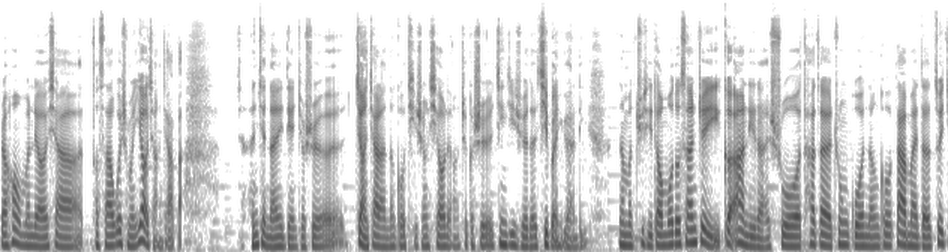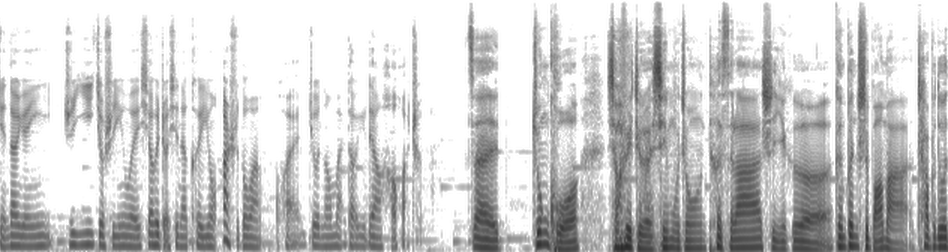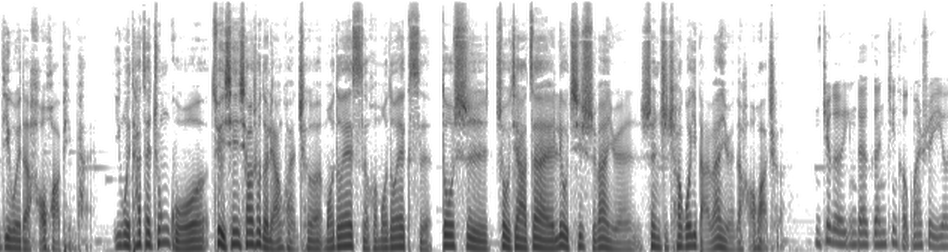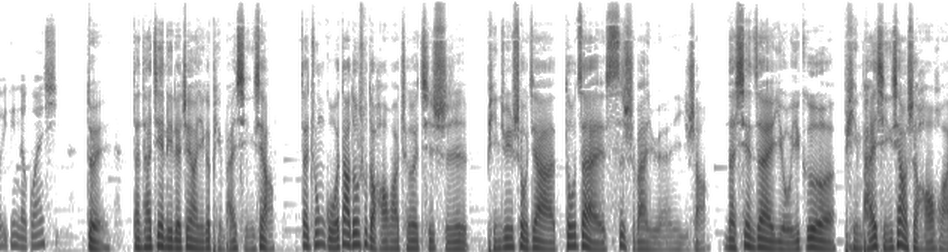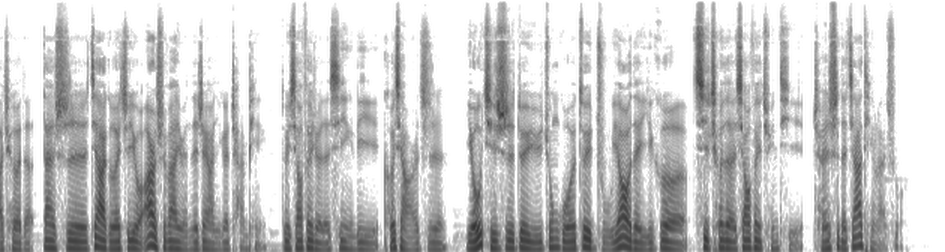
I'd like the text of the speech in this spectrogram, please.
然后我们聊一下特斯拉为什么要降价吧。很简单一点，就是降价了能够提升销量，这个是经济学的基本原理。那么具体到 Model 3这一个案例来说，它在中国能够大卖的最简单原因之一，就是因为消费者现在可以用二十多万块就能买到一辆豪华车，在。中国消费者心目中，特斯拉是一个跟奔驰、宝马差不多地位的豪华品牌，因为它在中国最先销售的两款车 Model S 和 Model X 都是售价在六七十万元，甚至超过一百万元的豪华车。你这个应该跟进口关税也有一定的关系。对，但它建立了这样一个品牌形象，在中国大多数的豪华车其实平均售价都在四十万元以上。那现在有一个品牌形象是豪华车的，但是价格只有二十万元的这样一个产品，对消费者的吸引力可想而知。尤其是对于中国最主要的一个汽车的消费群体——城市的家庭来说，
